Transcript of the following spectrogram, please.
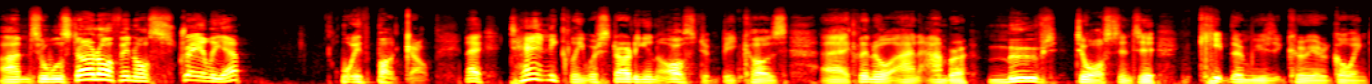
Um, so we'll start off in Australia with BugGirl. Now, technically, we're starting in Austin because uh, Clint and Amber moved to Austin to keep their music career going.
